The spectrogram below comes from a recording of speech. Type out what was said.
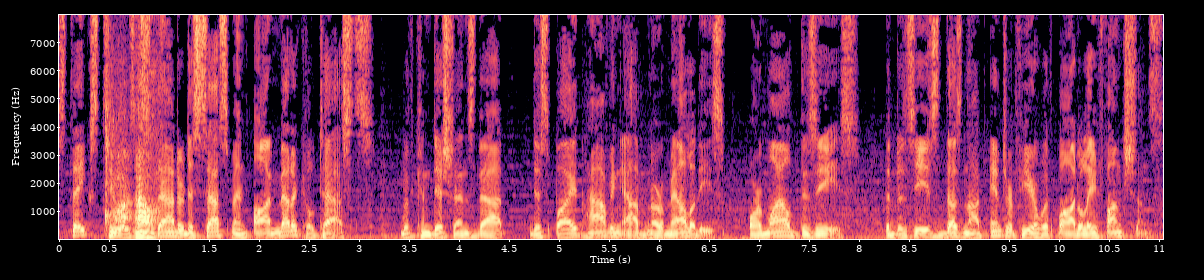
Stakes 2 is a standard assessment on medical tests, with conditions that, despite having abnormalities, or mild disease, the disease does not interfere with bodily functions.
